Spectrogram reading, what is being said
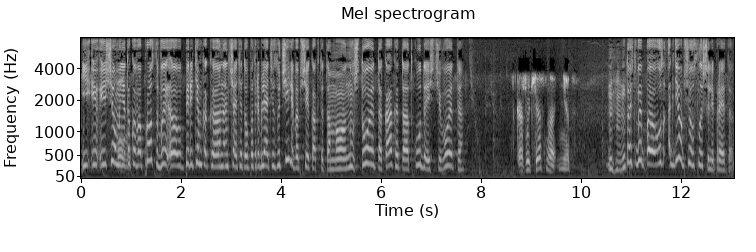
И, и еще у меня такой вопрос. Вы э, перед тем, как э, начать это употреблять, изучили вообще как-то там, э, ну, что это, как это, откуда, из чего это? Скажу честно, нет. Угу. Ну, то есть вы э, а где вообще услышали про это?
